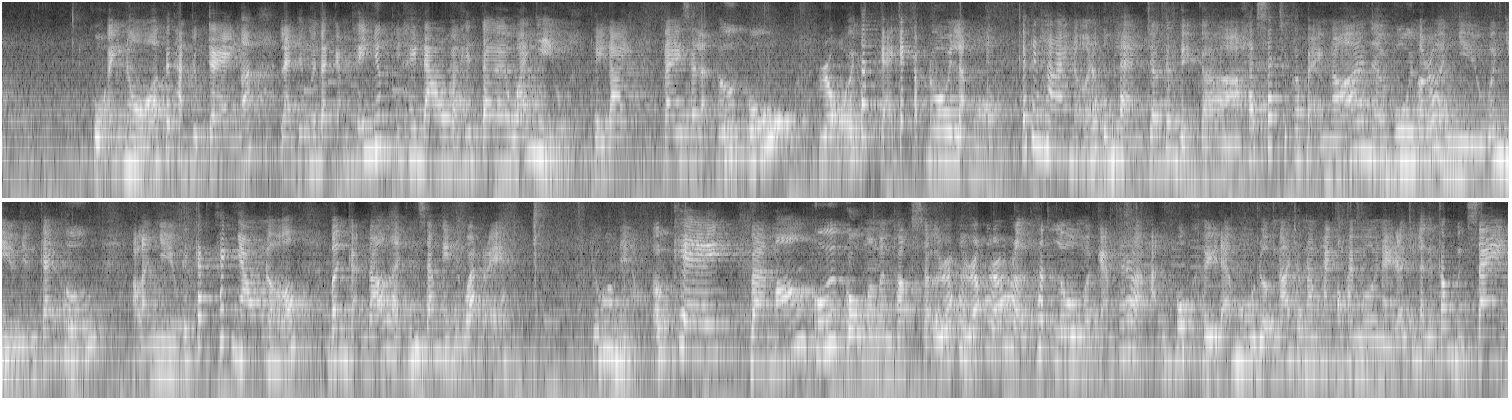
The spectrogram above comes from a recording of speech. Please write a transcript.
của anal cái thành trực tràng á làm cho người ta cảm thấy nhức thấy đau và thấy tê quá nhiều. Thì đây đây sẽ là thứ cứu rỗi tất cả các cặp đôi là một. Cái thứ hai nữa nó cũng làm cho cái việc uh, have sex của các bạn nó vui hơn rất là nhiều với nhiều những cái hướng hoặc là nhiều cái cách khác nhau nữa. Bên cạnh đó là 96 ngày thì quá rẻ đúng không nào? Ok và món cuối cùng mà mình thật sự rất là rất rất là thích luôn và cảm thấy rất là hạnh phúc khi đã mua được nó trong năm 2020 này đó chính là cái cốc nguyệt sang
